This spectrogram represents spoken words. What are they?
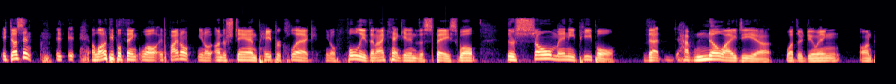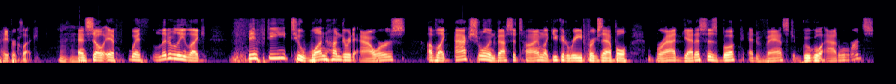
it doesn't it, it, a lot of people think well if i don't you know understand pay per click you know fully then i can't get into the space well there's so many people that have no idea what they're doing on pay per click mm-hmm. and so if with literally like 50 to 100 hours of like actual invested time. Like you could read, for example, Brad Geddes' book, Advanced Google AdWords.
